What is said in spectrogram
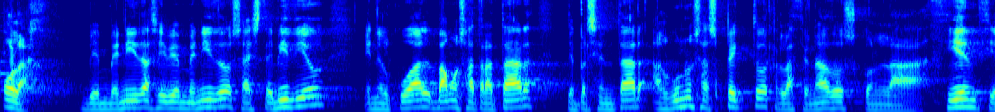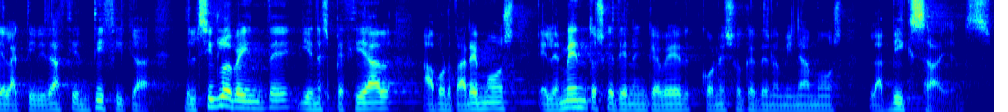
Hola, bienvenidas y bienvenidos a este vídeo en el cual vamos a tratar de presentar algunos aspectos relacionados con la ciencia y la actividad científica del siglo XX y en especial abordaremos elementos que tienen que ver con eso que denominamos la Big Science.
